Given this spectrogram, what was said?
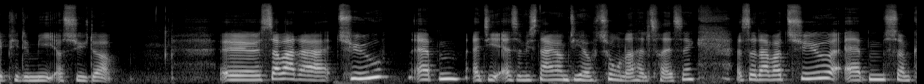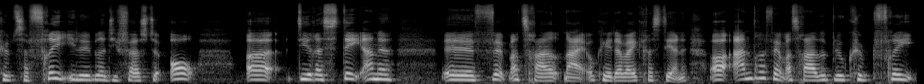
epidemi og sygdom. Øh, så var der 20 af dem, af de, altså vi snakker om de her 250, ikke? Altså der var 20 af dem, som købte sig fri i løbet af de første år, og de resterende øh, 35, nej okay, der var ikke resterende, og andre 35 blev købt fri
